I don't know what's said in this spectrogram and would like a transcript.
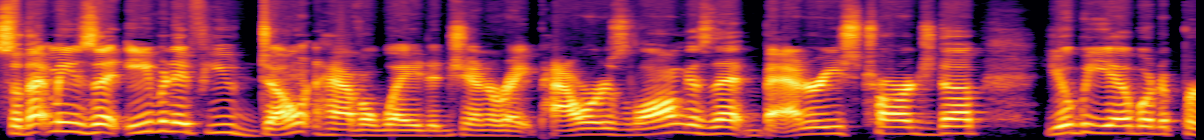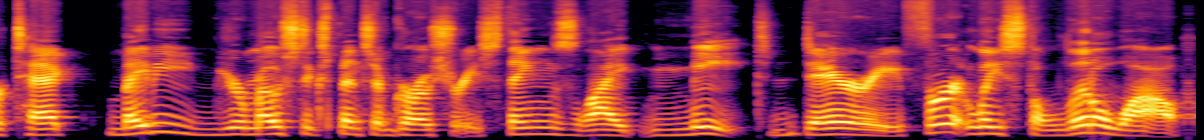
So that means that even if you don't have a way to generate power, as long as that battery's charged up, you'll be able to protect maybe your most expensive groceries, things like meat, dairy, for at least a little while.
